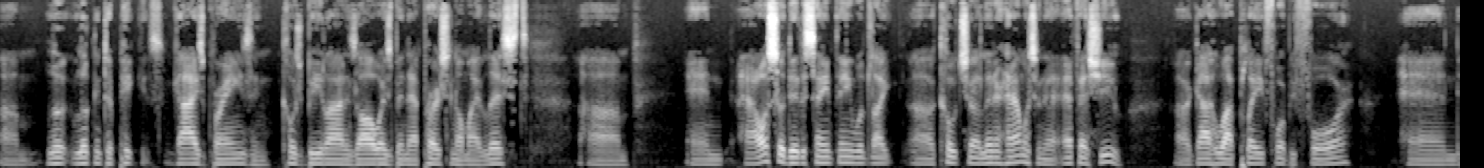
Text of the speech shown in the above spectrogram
um, look, looking to pick guys' brains, and Coach Beilein has always been that person on my list. Um, and I also did the same thing with like uh, Coach uh, Leonard Hamilton at FSU, a guy who I played for before, and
